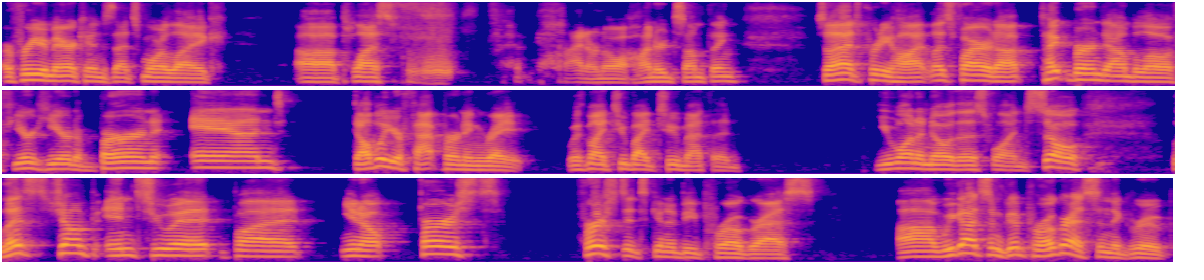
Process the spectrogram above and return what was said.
or for you Americans, that's more like uh, plus, I don't know, a 100 something. So that's pretty hot. Let's fire it up. Type burn down below if you're here to burn and double your fat burning rate with my two by two method. You want to know this one. So let's jump into it. But, you know, first, first, it's going to be progress. Uh, we got some good progress in the group.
